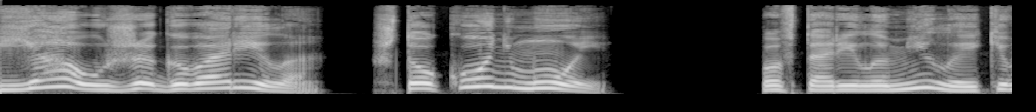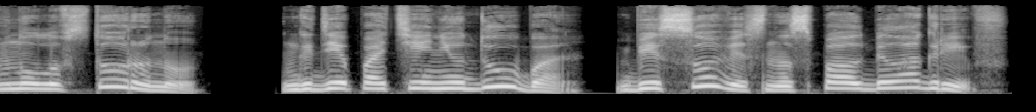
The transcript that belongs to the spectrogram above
«Я уже говорила, что конь мой», — повторила Мила и кивнула в сторону, где по тенью дуба бессовестно спал Белогриф.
